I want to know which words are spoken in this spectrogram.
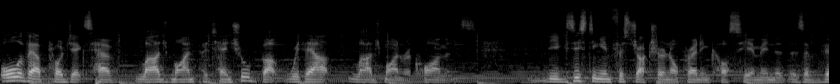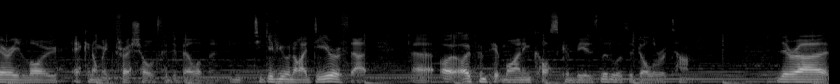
All of our projects have large mine potential but without large mine requirements. The existing infrastructure and operating costs here mean that there's a very low economic threshold for development. And to give you an idea of that, uh, open pit mining costs can be as little as a dollar a tonne. There are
